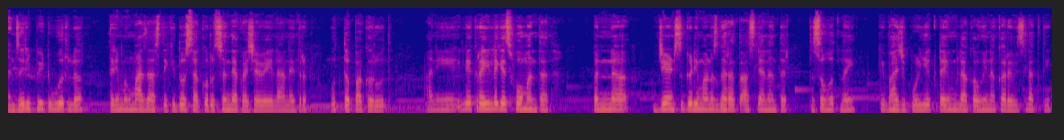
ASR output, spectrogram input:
आणि जरी पीठ उरलं तरी मग माझं असते की डोसा करूत संध्याकाळच्या वेळेला नाहीतर उत्तप्पा करूत. आणि लेकरंही लगेच हो म्हणतात. पण जेंट्स गडी माणूस घरात असल्यानंतर तसं होत नाही. की भाजीपोळी एक टाईमला का होईना करावीच लागते.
